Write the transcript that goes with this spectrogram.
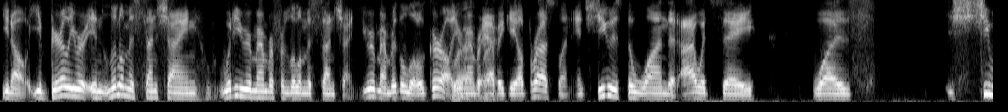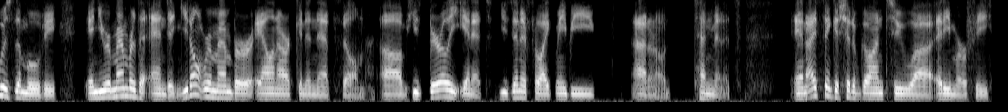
you know, you barely were in Little Miss Sunshine. What do you remember for Little Miss Sunshine? You remember the little girl. You Right, remember right. Abigail Breslin, and she was the one that I would say was she was the movie and you remember the ending. You don't remember alan arkin in that film. Um, he's barely in it. He's in it for like maybe i don't know 10 minutes. And i think it should have gone to uh, eddie murphy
